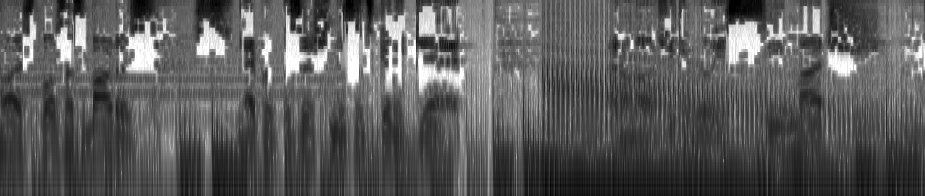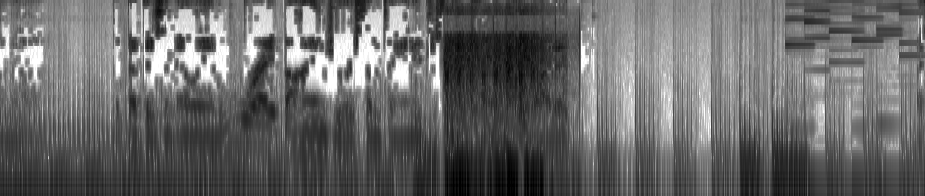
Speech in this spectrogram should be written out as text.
I suppose that's about as sniper position as it's gonna get. I don't know if you can really see much. I don't know. I bet there's an alien right behind you or something, and you're just not telling me about it. My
